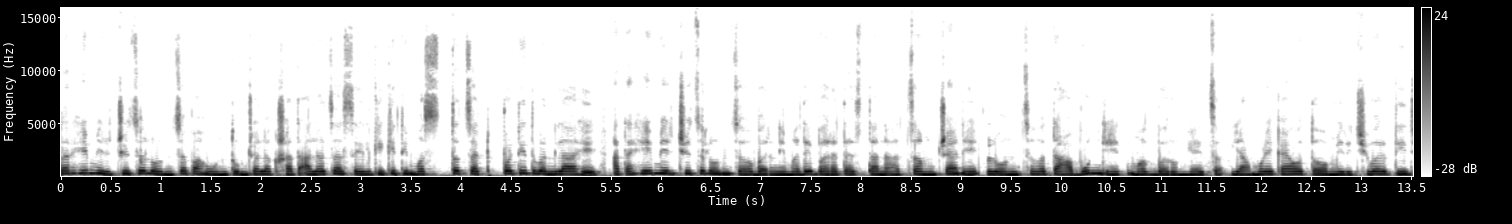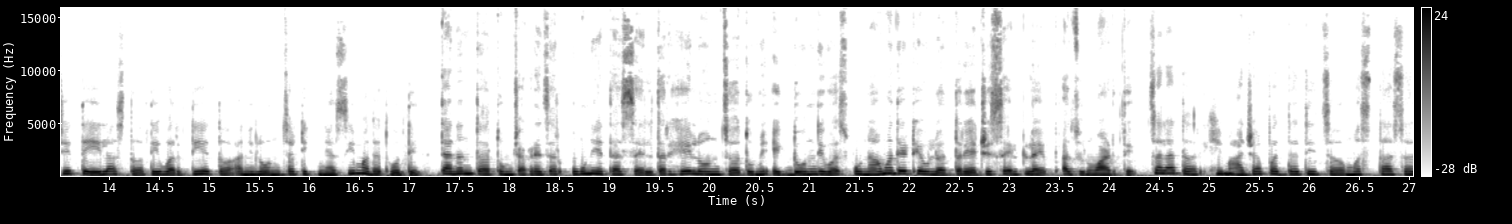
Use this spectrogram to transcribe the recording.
तर हे मिरचीचं लोणचं पाहून तुमच्या लक्षात आलंच असेल की किती मस्त चटपटीत बनलं आहे. आता हे मिरचीचं लोणचं भरणीमध्ये भरत असताना चमच्याने लोणचं दाबून घेत मग भरून घ्यायचं. यामुळे काय होतं मिरचीवरती जे तेल असतं ते वरती येतं आणि लोणचं टिकण्यासही मदत होते. त्यानंतर तुमच्याकडे जर ऊन येत असेल तर हे लोणचं तुम्ही एक दोन दिवस उन्हामध्ये ठेवलं तर याची सेल्फ लाईफ अजून वाढते. चला तर हे माझ्या पद्धतीचं मस्त असं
